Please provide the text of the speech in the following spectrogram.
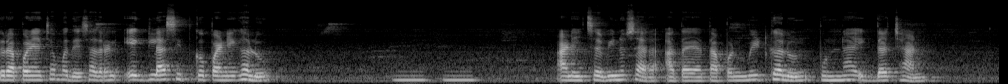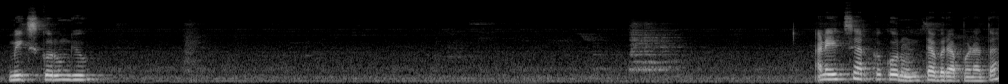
तर आपण याच्यामध्ये साधारण एक ग्लास इतकं पाणी घालू. आणि चवीनुसार आता यात आपण मीठ घालून पुन्हा एकदा छान मिक्स करून घेऊ. आणि एकसारखं करून त्यावर आपण आता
